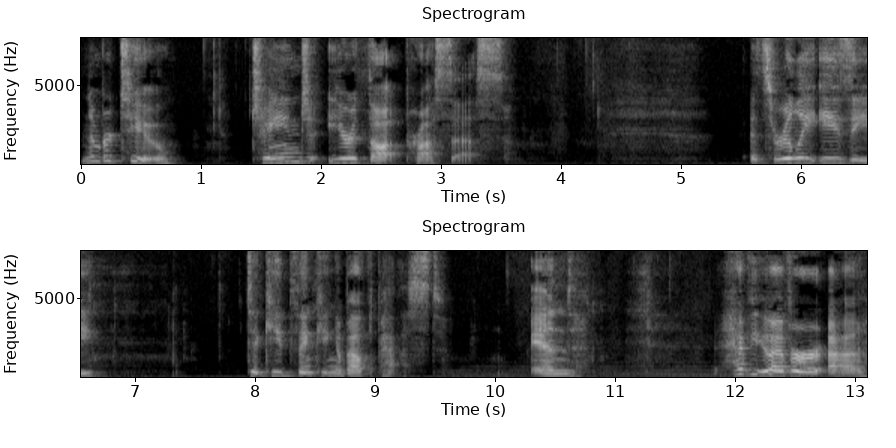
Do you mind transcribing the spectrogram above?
Number two, change your thought process. It's really easy to keep thinking about the past. And have you ever uh,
